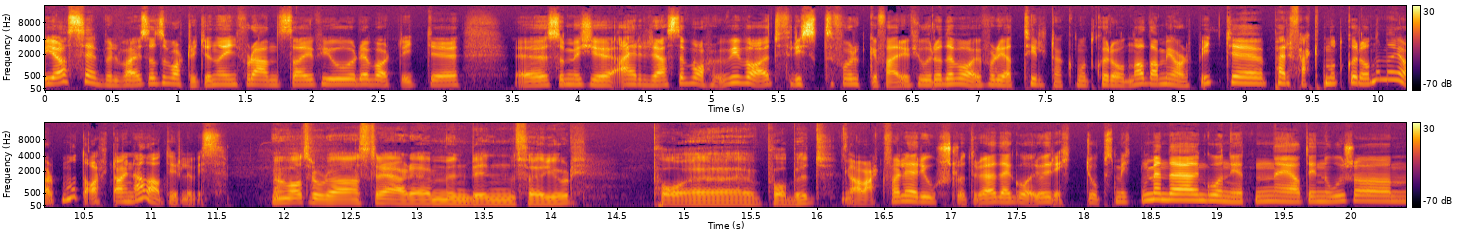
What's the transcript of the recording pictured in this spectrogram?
Ja, Semmelweis, og så ble det ikke noe influensa i fjor, det ble ikke uh, så mye RS. Det var, vi var et friskt folkeferd i fjor, og det var jo fordi at tiltak mot korona de hjalp ikke eh, perfekt mot korona, men hjalp mot alt annet, da, tydeligvis. Men hva tror du Astrid, er det munnbind før jul? På, uh, påbud? Ja, i hvert fall her i Oslo, tror jeg. Det går jo rett opp smitten. Men den gode nyheten er at i nord, som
